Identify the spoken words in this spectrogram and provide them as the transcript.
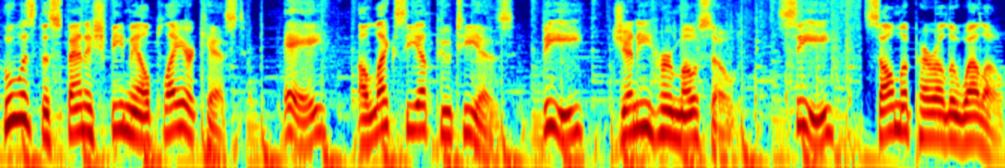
Who was the Spanish female player kissed? A. Alexia Putellas. B. Jenni Hermoso. C. Salma Paralluelo.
